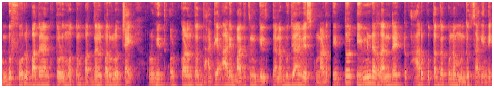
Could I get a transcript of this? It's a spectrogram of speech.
రెండు ఫోర్లు బాదడానికి తోడు మొత్తం పద్నాలుగు పరుగులు వచ్చాయి. రోహిత్ అవుట్ కావడంతో దాటిగా ఆడే బాధ్యతను గిల్ తన భుజాన వేసుకున్నాడు. దీంతో టీమిండియా రన్ రేట్ ఆరుకు తగ్గకుండా ముందుకు సాగింది.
